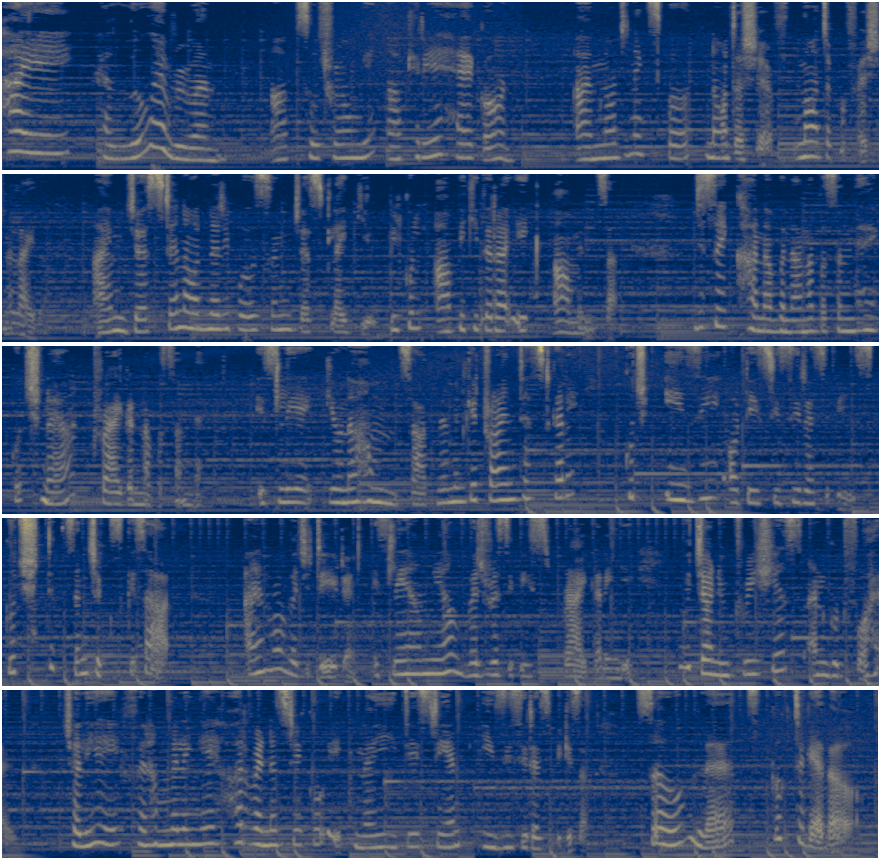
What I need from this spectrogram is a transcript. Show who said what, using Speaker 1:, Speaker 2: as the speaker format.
Speaker 1: Hi hello everyone आप सोच रहे होंगे, आखिर ये है कौन? I am not an expert not a chef not a professional आइडर I am just an ordinary person just like you बिल्कुल आप ही की तरह एक आम इंसान। जिसे खाना बनाना पसंद है, कुछ नया ट्राई करना पसंद है। इसलिए क्यों ना हम साथ में मिलकर ट्राई एंड टेस्ट करें। कुछ इजी और टेस्टी सी रेसिपीज़ कुछ टिप्स एंड ट्रिक्स के साथ। आई एम अ वेजिटेरियन इसलिए हम यहाँ वेज रेसिपीज़ ट्राई करेंगे which are nutritious and good for health चलिए, फिर हम मिलेंगे हर वेडनेसडे को एक नई टेस्टी एंड ईजी सी रेसिपी के साथ। So let's cook together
